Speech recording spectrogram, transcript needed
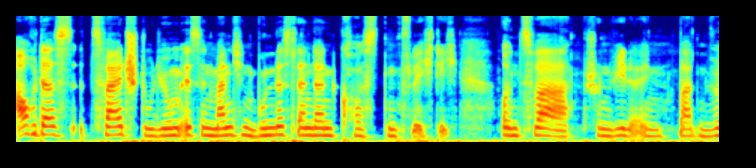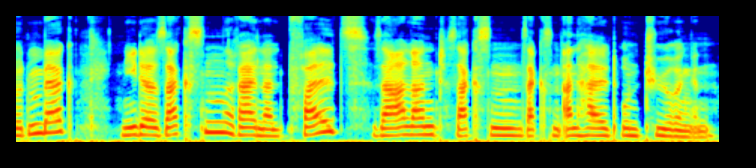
Auch das Zweitstudium ist in manchen Bundesländern kostenpflichtig. Und zwar schon wieder in Baden-Württemberg, Niedersachsen, Rheinland-Pfalz, Saarland, Sachsen, Sachsen-Anhalt und Thüringen.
